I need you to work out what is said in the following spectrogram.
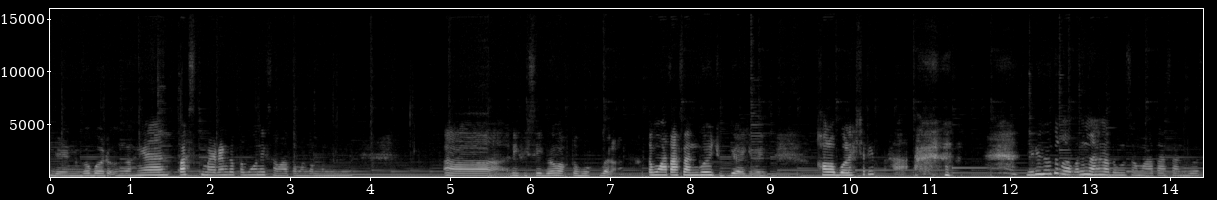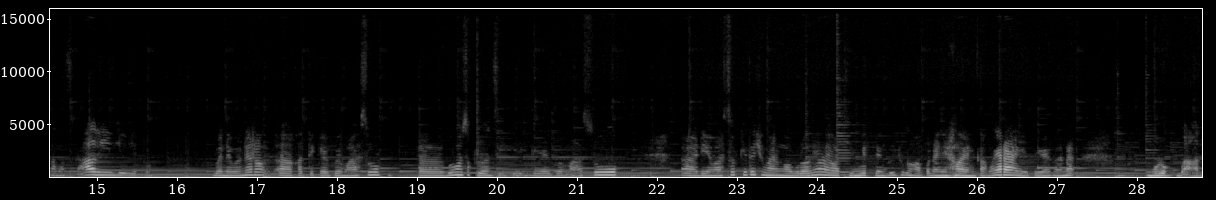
Dan gue baru ngehnya pas kemarin ketemu nih sama teman-teman uh, divisi gue waktu bukber. Ketemu atasan gue juga gitu kalau boleh cerita jadi gue tuh nggak pernah ketemu sama atasan gue sama sekali kayak gitu. Bener-bener uh, ketika gue masuk uh, gue masuk duluan sih. Ketika gue masuk uh, dia masuk kita cuma ngobrolnya lewat limit dan gue juga nggak pernah nyalain kamera gitu ya karena buluk banget.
